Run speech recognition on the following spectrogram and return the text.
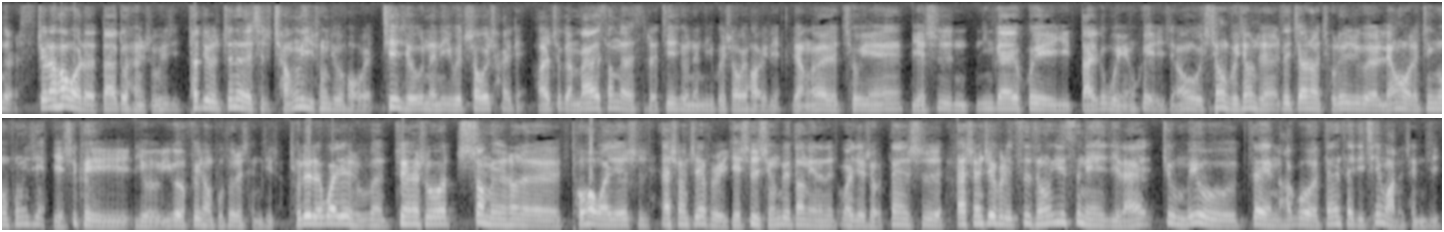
Jordan Howard 大家都很熟悉，他就是真的是强力冲球跑位，接球能力会稍微差一点，而这个 Miles Sanders 的接球能力会稍微好一点。两个球员也是应该会打一个委员会，然后相辅相成，再加上球队这个良好的进攻锋线，也是可以有一个非常不错的成绩的。球队的外接手部分，虽然说上面上的头号外接是 Ashton Jeffrey，也是熊队当年的外接手，但是 Ashton Jeffrey 自从一四年以来就没有再拿过单赛季千码的成绩。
